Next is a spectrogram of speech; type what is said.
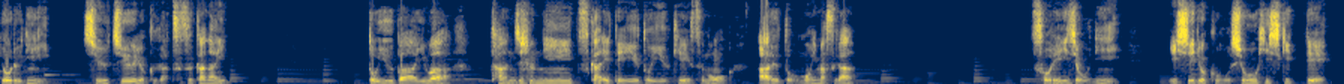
夜に集中力が続かないという場合は単純に疲れているというケースもあると思いますが、それ以上に意志力を消費しきって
